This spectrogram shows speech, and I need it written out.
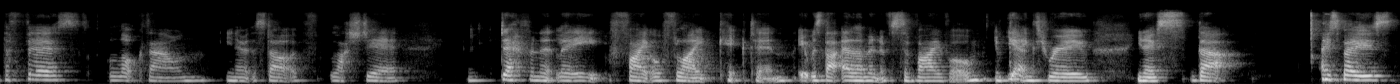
the first lockdown, you know, at the start of last year, definitely fight or flight kicked in. It was that element of survival, of getting yeah. through, you know, that, I suppose,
